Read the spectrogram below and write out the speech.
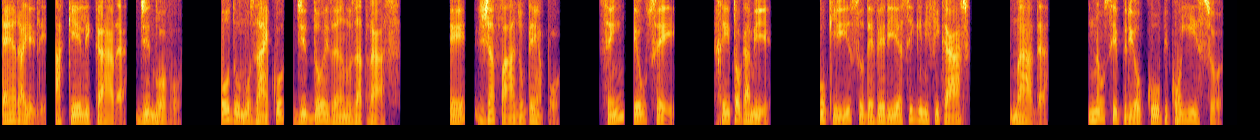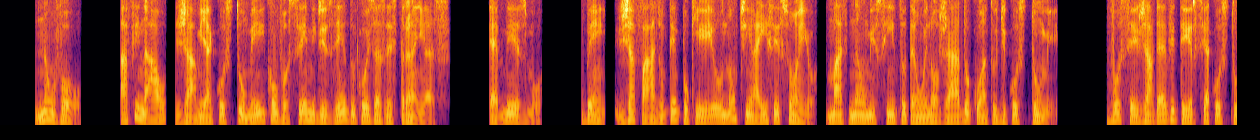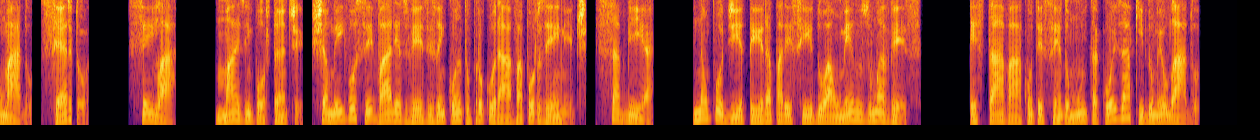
Era ele, aquele cara, de novo. O do mosaico, de dois anos atrás. E, já faz um tempo. Sim, eu sei. Hitogami. O que isso deveria significar? Nada. Não se preocupe com isso. Não vou. Afinal, já me acostumei com você me dizendo coisas estranhas. É mesmo? Bem, já faz um tempo que eu não tinha esse sonho, mas não me sinto tão enojado quanto de costume. Você já deve ter se acostumado, certo? Sei lá. Mais importante, chamei você várias vezes enquanto procurava por Zenith. Sabia. Não podia ter aparecido ao menos uma vez. Estava acontecendo muita coisa aqui do meu lado.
